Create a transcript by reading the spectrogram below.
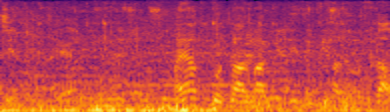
için hayat kurtarmak bizim kanımızda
